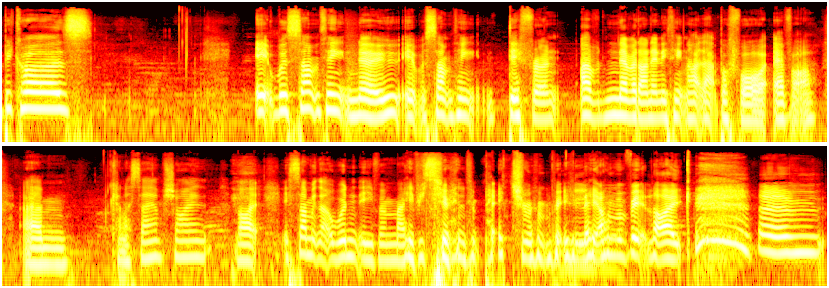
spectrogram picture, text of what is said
because it was something new. It was something different. I've never done anything like that before ever. Um, can I say I'm shy? Like it's something that I wouldn't even maybe do in the bedroom. Really, I'm a bit like, um,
